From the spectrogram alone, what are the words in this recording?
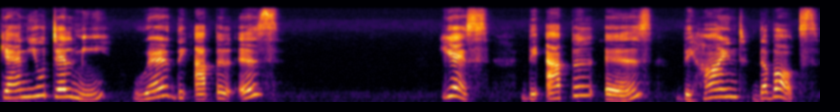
Can you tell me where the apple is? Yes, the apple is behind the box.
